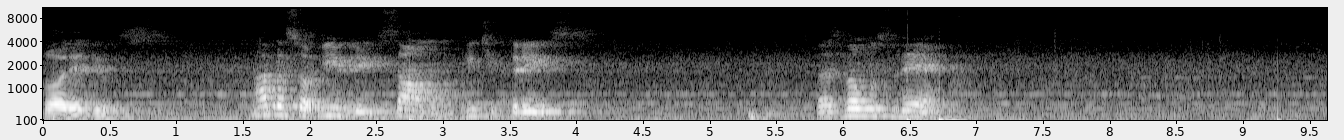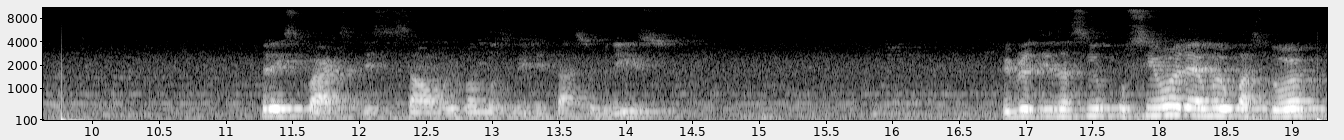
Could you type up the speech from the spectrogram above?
Glória a Deus. Abra sua Bíblia em Salmo 23. Nós vamos ler três partes desse salmo e vamos meditar sobre isso. A Bíblia diz assim: O Senhor é o meu pastor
